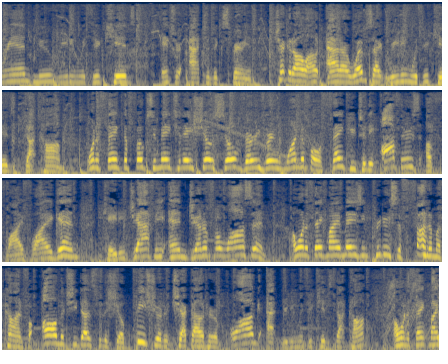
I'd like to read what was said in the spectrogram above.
brand new Reading with Your Kids interactive experience. Check it all out at our website, readingwithyourkids.com. Want to thank the folks who made today's show so very, very wonderful. Thank you to the authors of Fly Fly Again, Katie Jaffe and Jennifer Lawson. I want to thank my amazing producer, Fatima Khan, for all that she does for the show. Be sure to check out her blog at readingwithyourkids.com. I want to thank my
